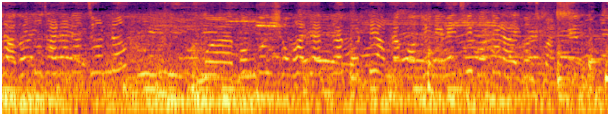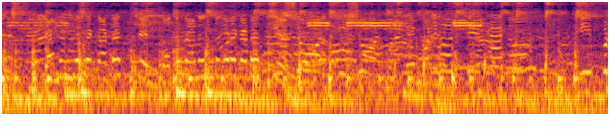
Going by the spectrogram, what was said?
স্বাগত জানানোর জন্য। মঙ্গল শোভাযাত্রা করতে আমরা পথে নেমেছি গোটা রায়গঞ্জ পাশে কাটাচ্ছেন কতটা আনন্দ করে কাটাচ্ছেন ভীষণ ভীষণ। মনে হচ্ছে যেন তীব্র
